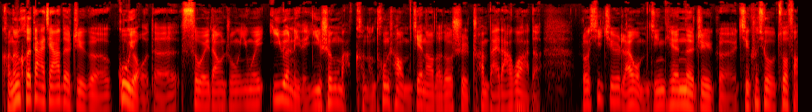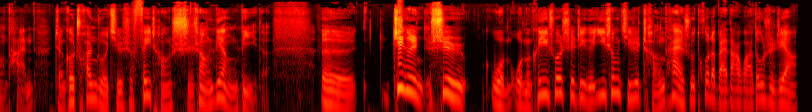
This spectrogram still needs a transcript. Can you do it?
可能和大家的这个固有的思维当中，因为医院里的医生嘛，可能通常我们见到的都是穿白大褂的。罗西其实来我们今天的这个《极客秀》做访谈，整个穿着其实是非常时尚靓丽的。呃，这个是。我们我们可以说是这个医生其实常态说脱了白大褂都是这样，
